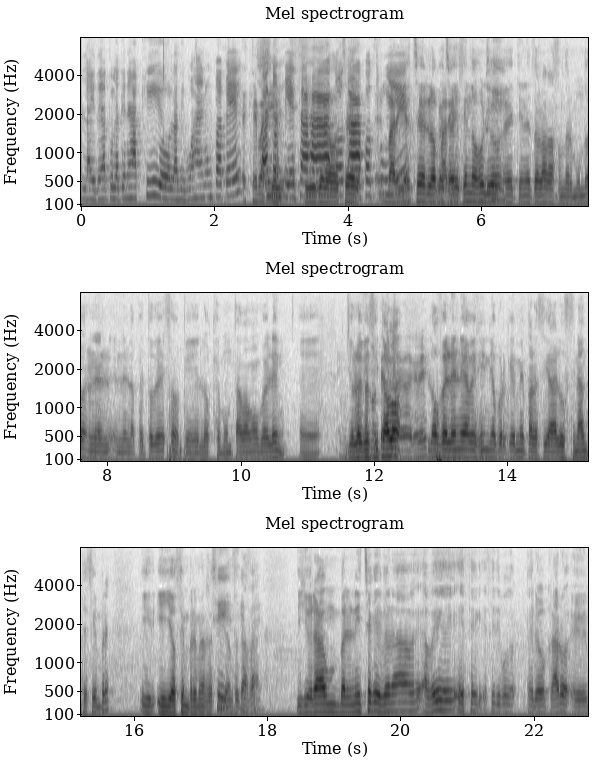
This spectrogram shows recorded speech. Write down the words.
la idea tú la tienes aquí o la dibujas en un papel, cuando empiezas a, construir... Este, lo que está diciendo Julio eh, tiene toda la razón del mundo en el, en el, aspecto de eso, que los que montábamos Belén... Eh, yo lo he visitado los, los Belenes a Virginia porque me parecía alucinante siempre y, yo siempre me recibí en su casa. Y yo era un belenista que iba a ver ese, tipo Pero claro, eh,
